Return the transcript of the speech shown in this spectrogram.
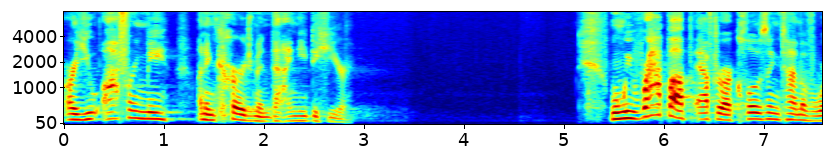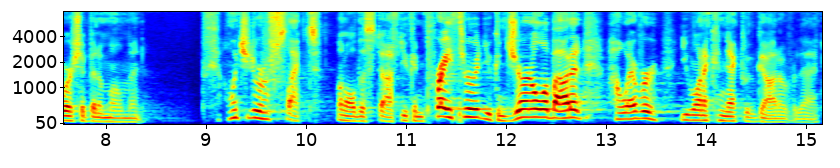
Are you offering me an encouragement that I need to hear? When we wrap up after our closing time of worship in a moment, I want you to reflect on all this stuff. You can pray through it, you can journal about it, however you want to connect with God over that.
